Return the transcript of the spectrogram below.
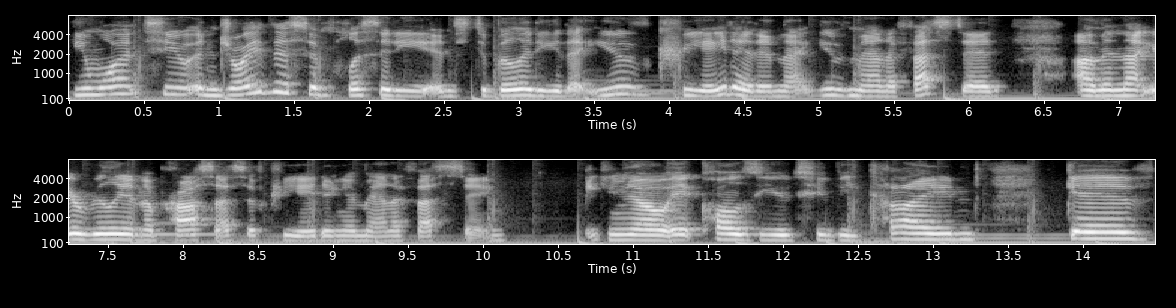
You want to enjoy the simplicity and stability that you've created and that you've manifested, um, and that you're really in the process of creating and manifesting. You know, it calls you to be kind, give,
